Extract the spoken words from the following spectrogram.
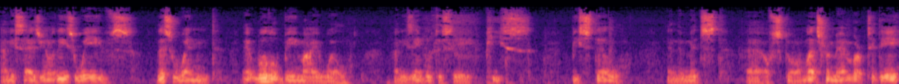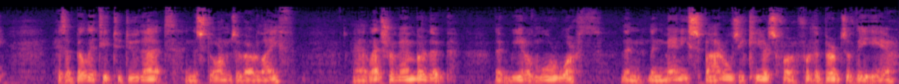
And he says, You know, these waves, this wind, it will obey my will and he's able to say, Peace, be still in the midst uh, of storm. Let's remember today his ability to do that in the storms of our life. Uh, let's remember that that we are of more worth than, than many sparrows. He cares for, for the birds of the air,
